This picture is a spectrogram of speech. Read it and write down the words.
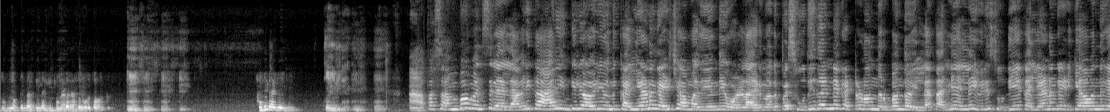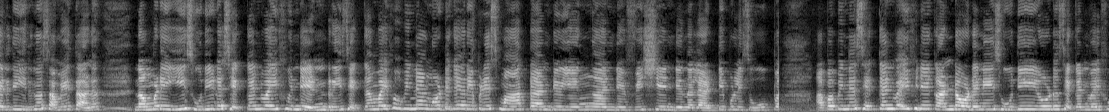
സുതി ഒട്ടും കഴിക്കില്ല ഈ പുള്ളിയുടെ നമ്പർ കൊടുത്തവർക്ക് ഉം. കഴിഞ്ഞു. ആ അപ്പൊ സംഭവം മനസ്സിലായില്ല. അവർക്ക് ആരെങ്കിലും അവരെ ഒന്ന് കല്യാണം കഴിച്ചാൽ മതി എന്നേ ഉള്ളായിരുന്നു. അതിപ്പോ സുതി തന്നെ കെട്ടണമെന്ന് നിർബന്ധമില്ല. തന്നെയല്ല ഇവർ സുതിയെ കല്യാണം കഴിക്കാമെന്ന് കരുതി ഇരുന്ന സമയത്താണ് നമ്മുടെ ഈ സുതിയുടെ സെക്കൻഡ് വൈഫിന്റെ എൻട്രി സെക്കൻഡ് വൈഫ് പിന്നെ അങ്ങോട്ട് കയറിയപ്പോഴേ smart and young and efficient നല്ല അടിപൊളി സൂപ്പർ അപ്പൊ പിന്നെ സെക്കൻഡ് വൈഫിനെ കണ്ട ഉടനെ സുതിയോട് സെക്കൻഡ് വൈഫ്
